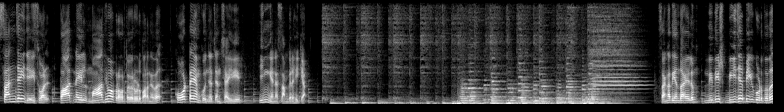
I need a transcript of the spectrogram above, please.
സഞ്ജയ് ജയ്സ്വാൾ പാറ്റ്നയിൽ മാധ്യമപ്രവർത്തകരോട് പറഞ്ഞത് കോട്ടയം കുഞ്ഞച്ചൻ ശൈലിയിൽ ഇങ്ങനെ സംഗ്രഹിക്കാം. സംഗതി എന്തായാലും നിതീഷ് ബി ജെ പിക്ക് കൊടുത്തത്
